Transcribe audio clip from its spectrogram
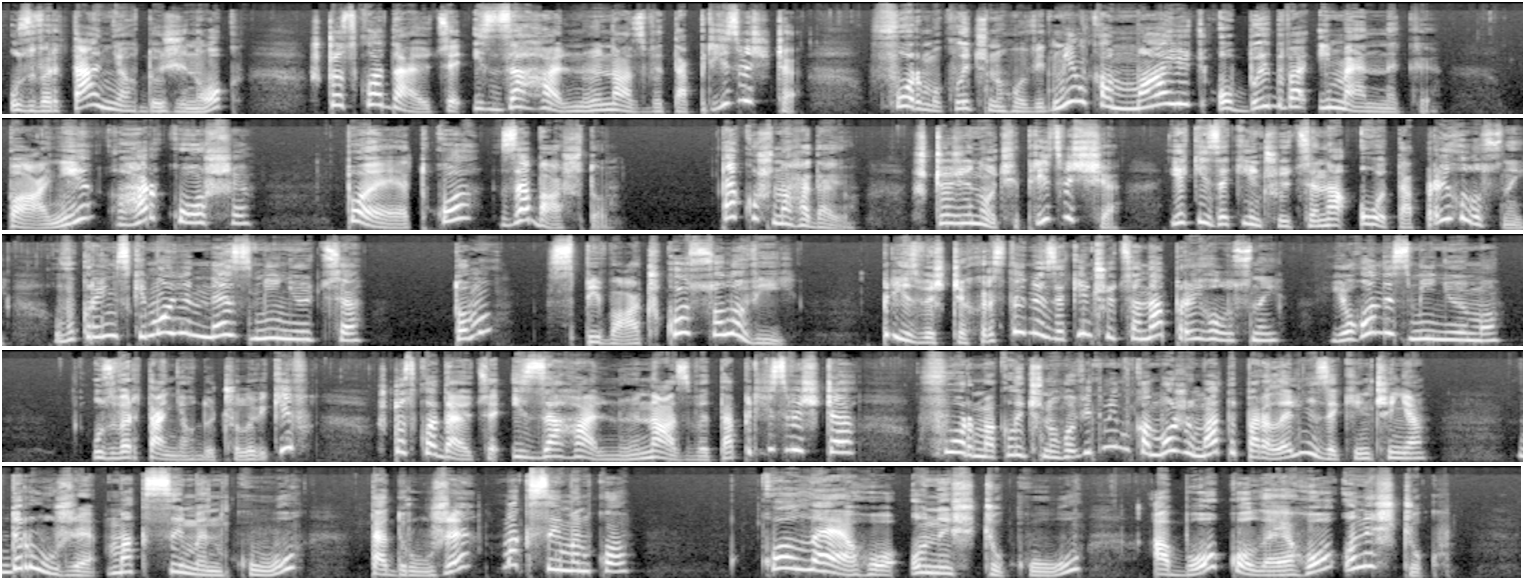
У звертаннях до жінок, що складаються із загальної назви та прізвища, форму кличного відмінка мають обидва іменники пані Гаркоше, поетко Забашто. Також нагадаю, що жіночі прізвища, які закінчуються на о та приголосний, в українській мові не змінюються. Тому співачко Соловій. Прізвище Христини закінчується на приголосний. Його не змінюємо. У звертаннях до чоловіків, що складаються із загальної назви та прізвища, форма кличного відмінка може мати паралельні закінчення. Друже Максименку та друже Максименко. Колего Онищуку або колего Онищук.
